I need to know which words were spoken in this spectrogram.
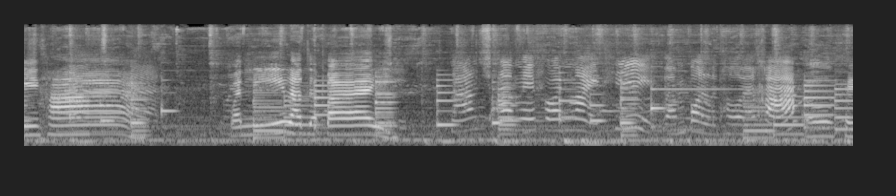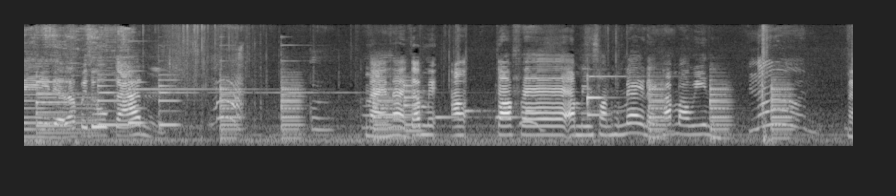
ดีค่ะ วันนี้เราจะไปร้านอเมซอนใหม่ที่ปั๊มปตทนะคะ โอเค เดี๋ยวเราไปดูกัน ไหนไหนก็มีเอากาแฟอเมซอนคุณแม่อยู่ไหนครับมาวินนู่นไหน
